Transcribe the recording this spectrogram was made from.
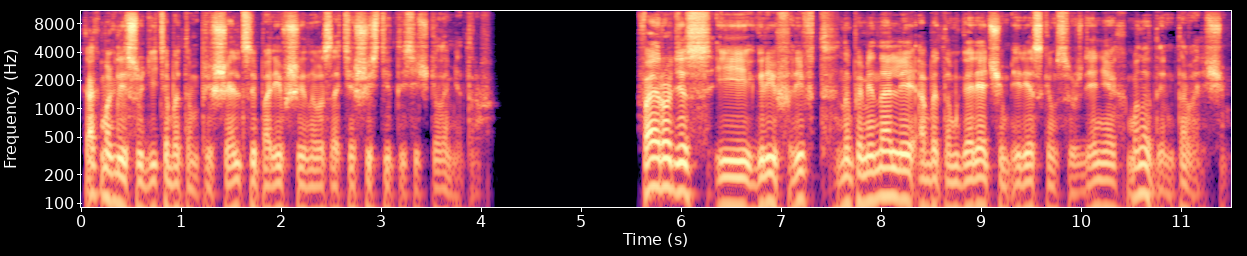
Как могли судить об этом пришельцы, парившие на высоте шести тысяч километров? Файродис и Гриф Рифт напоминали об этом горячем и резком суждениях молодым товарищам.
